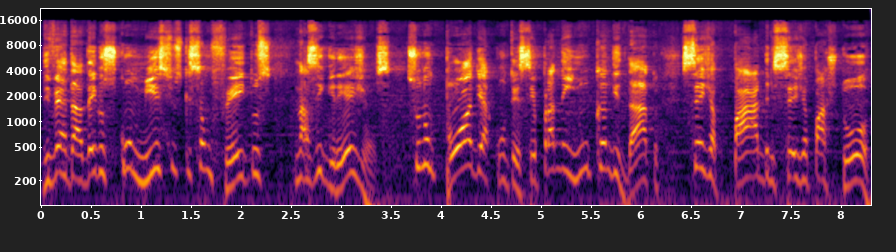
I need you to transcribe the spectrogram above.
de verdadeiros comícios que são feitos nas igrejas. Isso não pode acontecer para nenhum candidato, seja padre, seja pastor.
